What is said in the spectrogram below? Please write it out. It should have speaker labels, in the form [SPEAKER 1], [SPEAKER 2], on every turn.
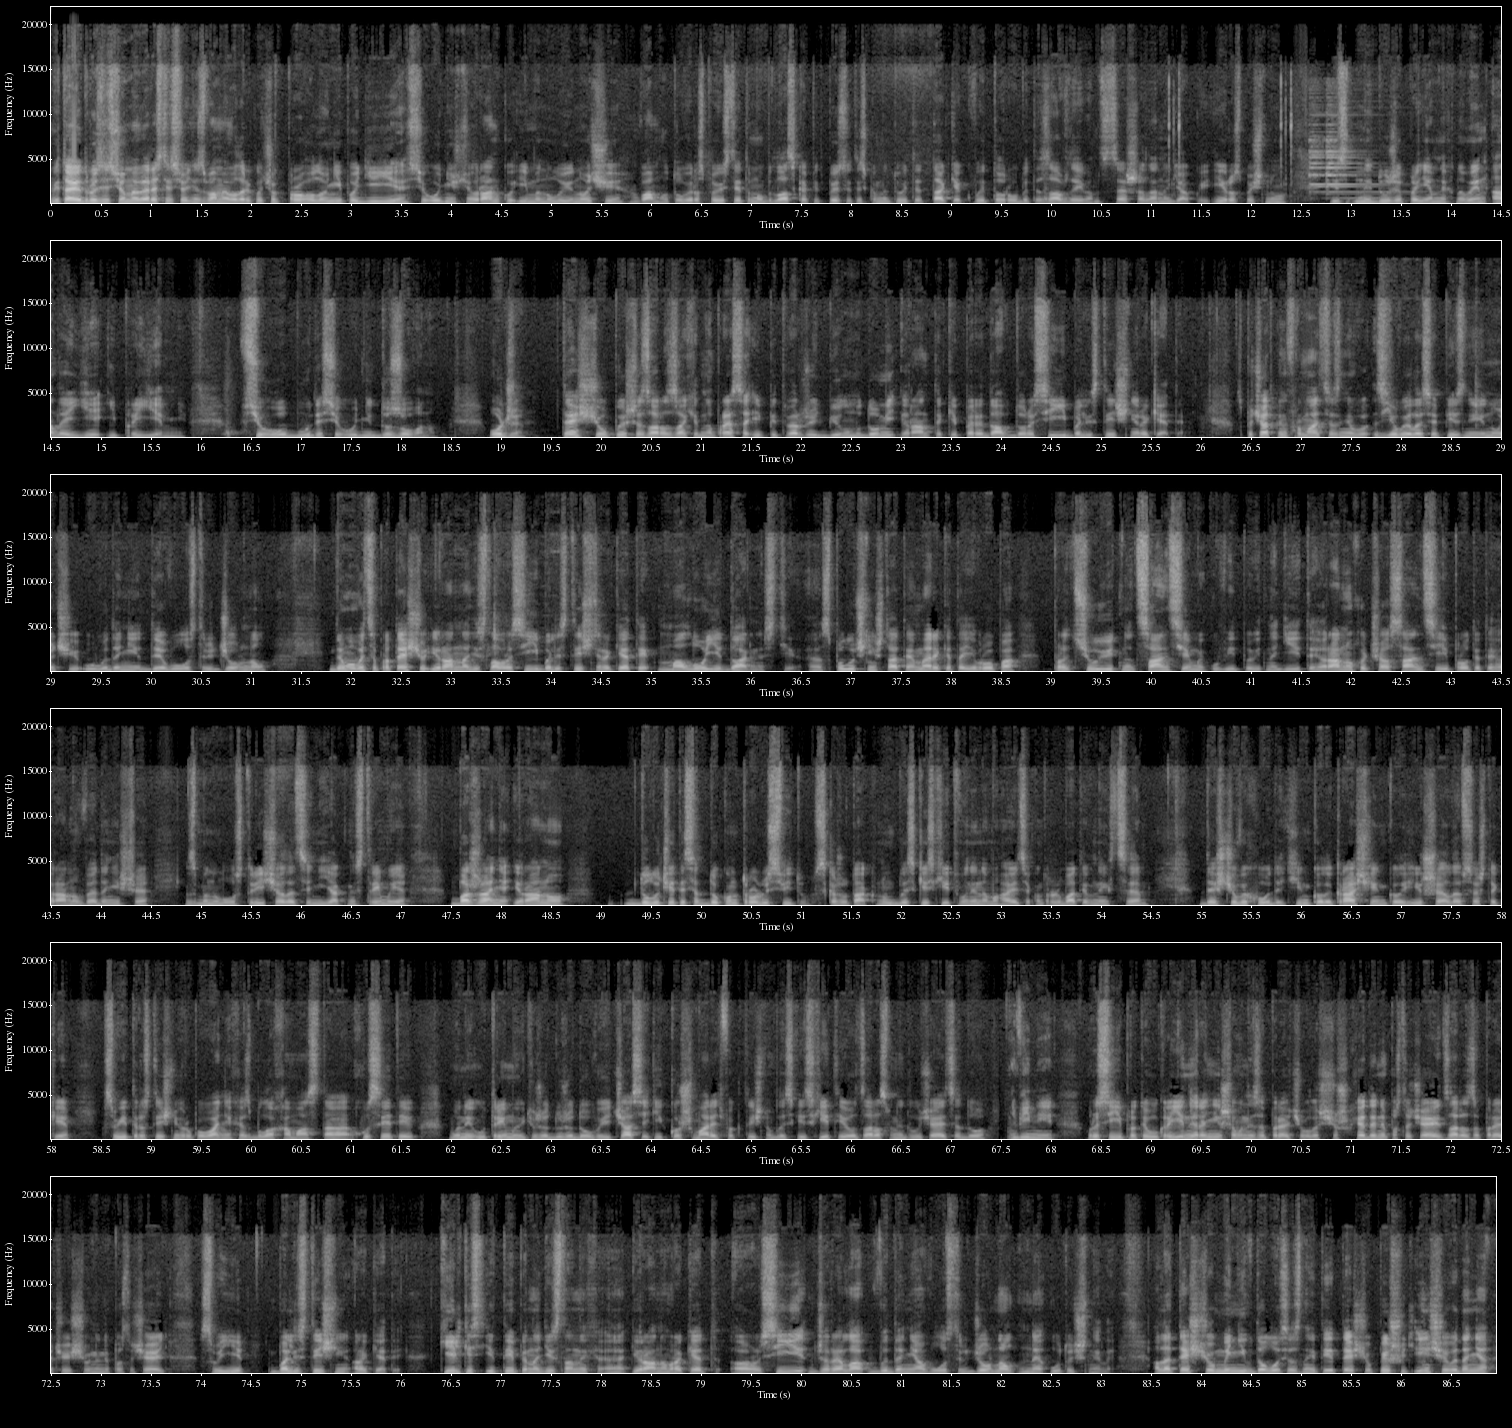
[SPEAKER 1] Вітаю, друзі! 7 вересня. Сьогодні з вами Валерій Клочок. Про головні події сьогоднішнього ранку і минулої ночі вам готовий розповісти. Тому, будь ласка, підписуйтесь, коментуйте, так як ви то робите завжди. І вам за це шалено дякую. І розпочну із не дуже приємних новин, але є і приємні. Всього буде сьогодні дозовано. Отже, те, що пише зараз західна преса і підтверджують Білому домі, Іран таки передав до Росії балістичні ракети. Спочатку інформація з'явилася пізньої ночі у виданні The Wall Street Journal, де мовиться про те, що Іран надіслав Росії балістичні ракети малої дальності. Е, Сполучені Штати Америки та Європа працюють над санкціями у відповідь на дії Тегерану, хоча санкції проти Тегерану введені ще з минулого століття, але це ніяк не стримує бажання Ірану долучитися до контролю світу. Скажу так, ну близький схід вони намагаються контролювати. В них це дещо виходить. Інколи краще, інколи гірше, але все ж таки свої терористичні групування Хезбула, Хамас та Хуситів вони утримують уже дуже довгий час, які кошмарять фактично близький схід. І от зараз вони долучаються до війни Росії проти України. Раніше вони заперечували, що шахеди не постачають. Зараз заперечують, що вони не постачають свої балістичні ракети. Кількість і типи надісланих е, Іраном ракет Росії джерела видання Wall Street Journal не уточнили. Але те, що мені вдалося знайти, те, що пишуть інші видання,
